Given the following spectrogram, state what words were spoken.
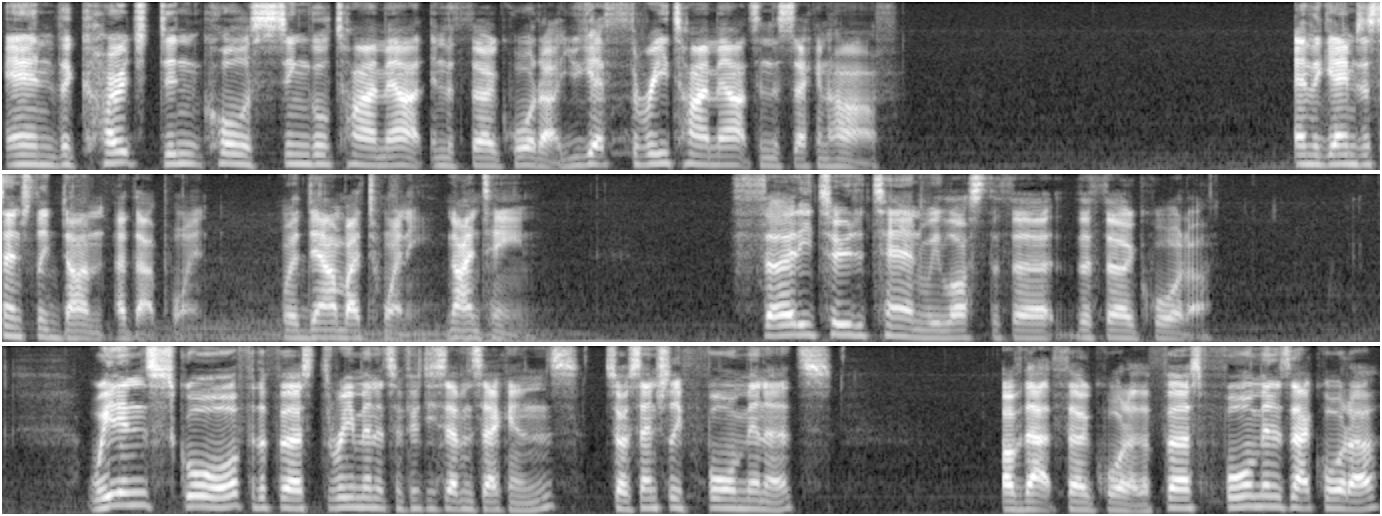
and the coach didn't call a single timeout in the third quarter. You get three timeouts in the second half. And the game's essentially done at that point. We're down by 20, 19. 32 to 10, we lost the third, the third quarter. We didn't score for the first three minutes and 57 seconds. So essentially four minutes of that third quarter. The first four minutes that quarter,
